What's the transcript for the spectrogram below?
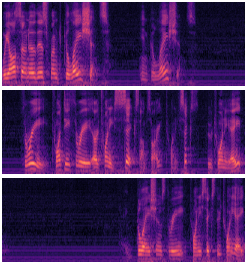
We also know this from Galatians. In Galatians, 3, 23, or 26, I'm sorry, 26 through 28. Galatians 3, 26 through 28.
